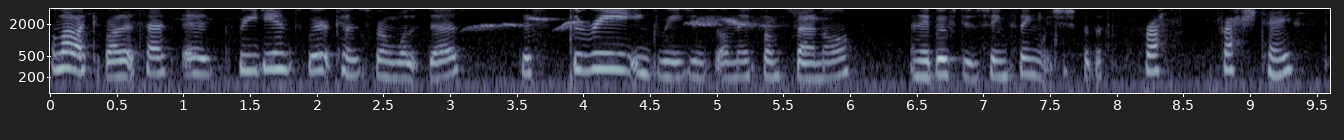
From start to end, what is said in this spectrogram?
what I like about it, it says ingredients, where it comes from, what it does. There's three ingredients on there from fennel, and they both do the same thing, which is for the fresh, fresh taste.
